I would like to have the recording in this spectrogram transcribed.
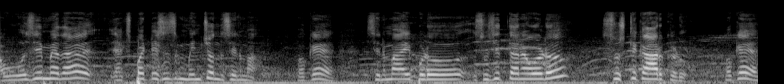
ఓజీ మీద ఎక్స్పెక్టేషన్స్కి మించి ఉంది సినిమా ఓకే? సినిమా ఇప్పుడు సుజిత్ అనేవాడు సృష్టికారకుడు ఓకే?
